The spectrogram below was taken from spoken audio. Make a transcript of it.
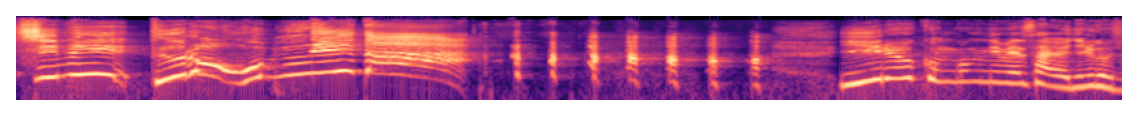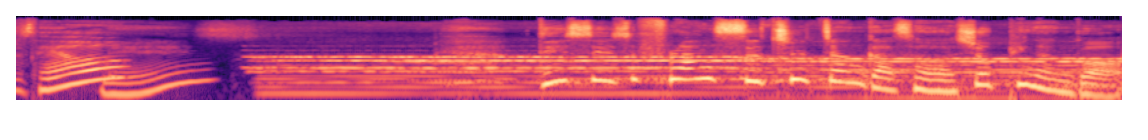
집이 들어옵니다! 2600님의 사연 읽어주세요. 네. This is 프랑스 출장 가서 쇼핑한 거.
